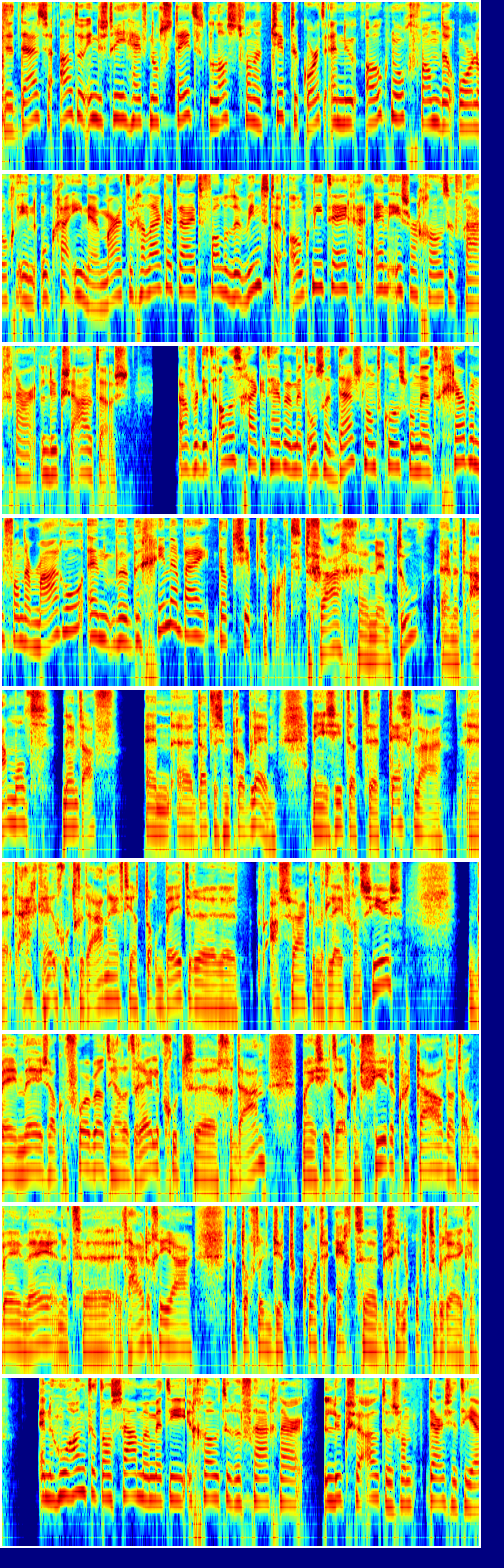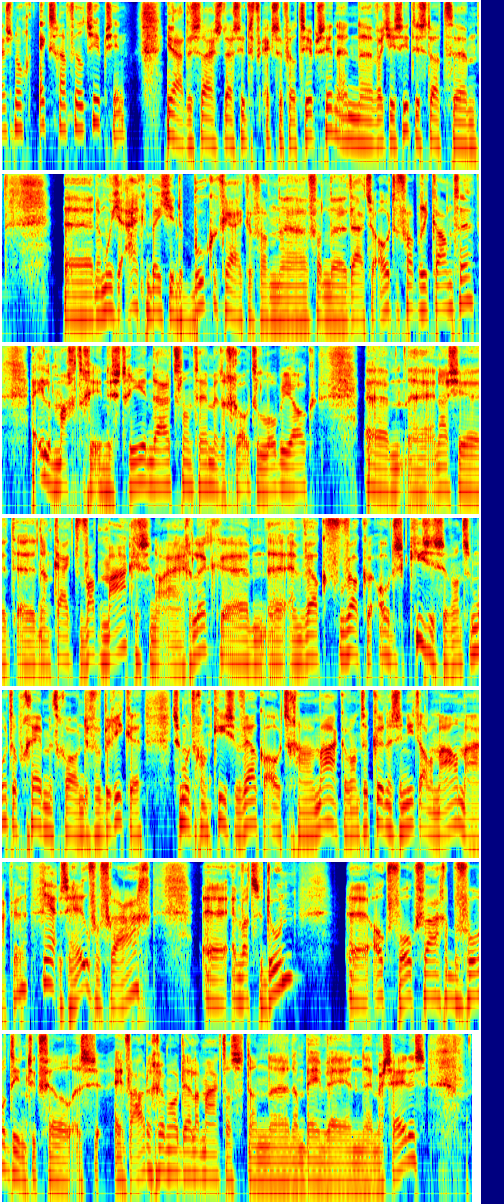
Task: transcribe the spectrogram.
De Duitse auto-industrie heeft nog steeds last van het chiptekort en nu ook nog van de oorlog in Oekraïne. Maar tegelijkertijd vallen de winsten ook niet tegen en is er grote vraag naar luxe auto's. Over dit alles ga ik het hebben met onze Duitsland-correspondent Gerben van der Marel. En we beginnen bij dat chiptekort. De vraag eh, neemt toe en het aanbod neemt af. En uh, dat is een probleem. En je ziet dat uh, Tesla uh, het eigenlijk heel goed gedaan heeft. Die had toch betere afspraken met leveranciers. BMW is ook een voorbeeld, die had het redelijk goed gedaan. Maar je ziet ook een vierde kwartaal dat ook BMW en het, het huidige jaar... dat toch de tekorten echt beginnen op te breken. En hoe hangt dat dan samen met die grotere vraag naar luxe auto's? Want daar zitten juist nog extra veel chips in. Ja, dus daar, daar zitten extra veel chips in. En uh, wat je ziet is dat. Uh, uh, dan moet je eigenlijk een beetje in de boeken kijken van, van de Duitse autofabrikanten. Hele machtige industrie in Duitsland, hè, met een grote lobby ook. Ehm, en als je dan kijkt, wat maken ze nou eigenlijk? Ehm, en welke, voor welke auto's kiezen ze? Want ze moeten op een gegeven moment gewoon de fabrieken. Ze moeten gewoon kiezen welke auto's gaan we maken. Want we kunnen ze niet allemaal maken. Ja. Dus heel veel vraag. en wat ze doen. Uh, ook Volkswagen bijvoorbeeld, die natuurlijk veel eenvoudiger modellen maakt als dan, uh, dan BMW en uh, Mercedes.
